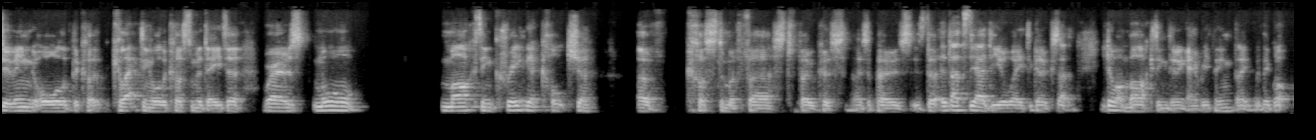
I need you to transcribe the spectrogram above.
doing all of the co- collecting all the customer data, whereas more marketing creating a culture of customer first focus, I suppose, is the, that's the ideal way to go because you don't want marketing doing everything. Like they've got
